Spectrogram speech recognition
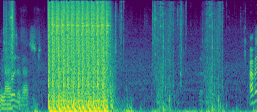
लास्ट लास्ट अबे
